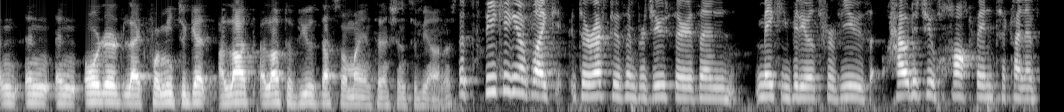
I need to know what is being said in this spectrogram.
in, in in order like for me to get a lot a lot of views, that's not my intention, to be honest. But speaking of like directors and producers and making videos for views, how did you hop into kind of,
